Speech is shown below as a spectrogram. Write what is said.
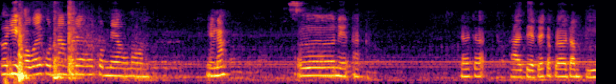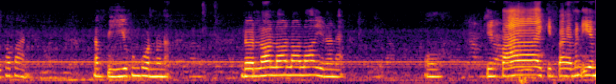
ก็หยิบเอาไว้คนนั่งก็ได้ให้คนแมวนอน เนี่ยนะ เออเนี่ยอะเดี๋ยวจะถ่ายเสร็จเดี๋ยวจะไปเอาดำปีเข้าบ้านดำปีอยู่ข้างบนนั่นน่ะ เดินล้อล้อล้อล้ออยู่นั่นแหละโอ้กินไปกินไปให้มันอิ่ม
